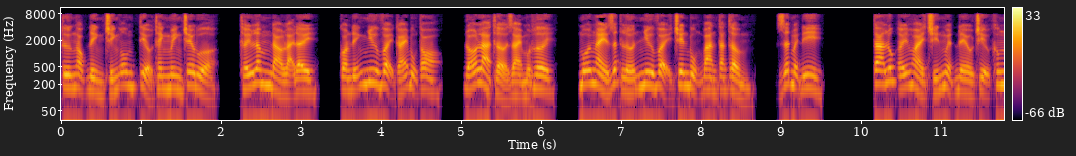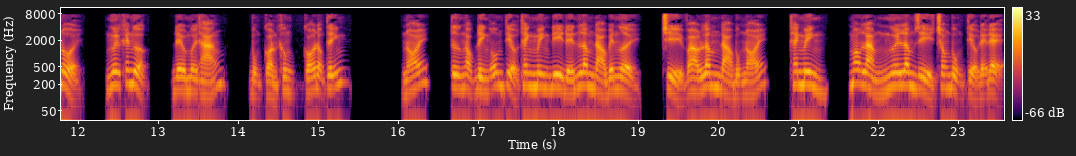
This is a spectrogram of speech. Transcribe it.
từ Ngọc Đình chính ôm Tiểu Thanh Minh trêu đùa, thấy Lâm Đào lại đây, còn đĩnh như vậy cái bụng to, đó là thở dài một hơi, mỗi ngày rất lớn như vậy trên bụng ban tan tầm, rất mệt đi. Ta lúc ấy hoài chín nguyệt đều chịu không nổi, ngươi khen ngược, đều 10 tháng, bụng còn không có động tĩnh. Nói, từ Ngọc Đình ôm Tiểu Thanh Minh đi đến Lâm Đào bên người, chỉ vào Lâm Đào bụng nói, Thanh Minh, mau làm ngươi lâm gì trong bụng Tiểu đệ đệ,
